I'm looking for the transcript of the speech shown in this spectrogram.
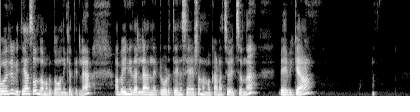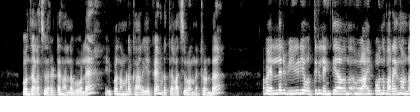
ഒരു വ്യത്യാസവും നമുക്ക് തോന്നിക്കത്തില്ല. അപ്പോൾ ഇനി ഇതെല്ലാം ഒന്ന് ഇട്ട് കൊടുത്തതിന് ശേഷം നമുക്ക് അടച്ച് വെച്ചൊന്ന് വേവിക്കാം. ഒന്ന് തിളച്ച് വരട്ടെ നല്ലപോലെ. ഇപ്പോൾ നമ്മുടെ കറിയൊക്കെ ഇവിടെ തിളച്ച് വന്നിട്ടുണ്ട്. അപ്പോൾ എല്ലാവരും വീഡിയോ ഒത്തിരി ലെങ്തി ആവുന്ന ആയിപ്പോന്ന് പറയുന്നുണ്ടോ?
